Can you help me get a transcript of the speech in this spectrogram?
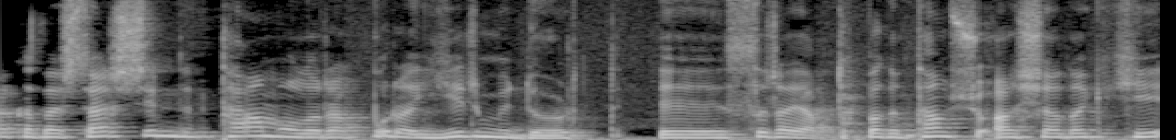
Arkadaşlar şimdi tam olarak bura 24 e, sıra yaptık. Bakın tam şu aşağıdaki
